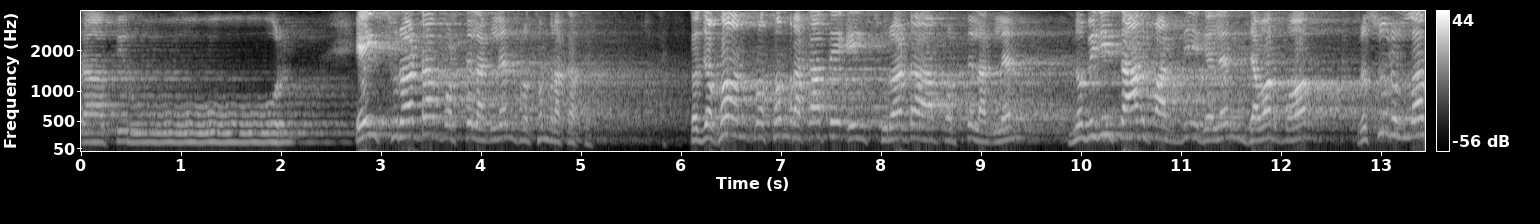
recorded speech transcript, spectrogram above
কাফিরুন। এই সুরাটা পড়তে লাগলেন প্রথম রাখাতে তো যখন প্রথম রাখাতে এই সুরাটা পড়তে লাগলেন, নবীজি তার পাশ দিয়ে গেলেন, যাওয়ার পর রসুল্লাহ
